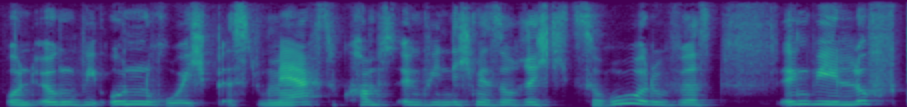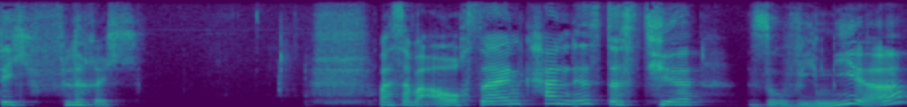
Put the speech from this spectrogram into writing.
und irgendwie unruhig bist. Du merkst, du kommst irgendwie nicht mehr so richtig zur Ruhe, du wirst irgendwie luftig, flirrig. Was aber auch sein kann, ist, dass dir, so wie mir,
